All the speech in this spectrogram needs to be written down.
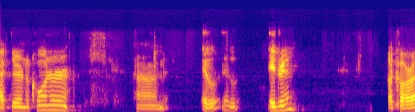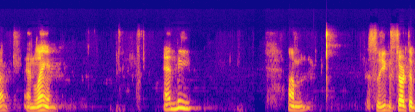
back there in the corner. Um, Adrian, Akara, and Lane, and me. Um, so you can start the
